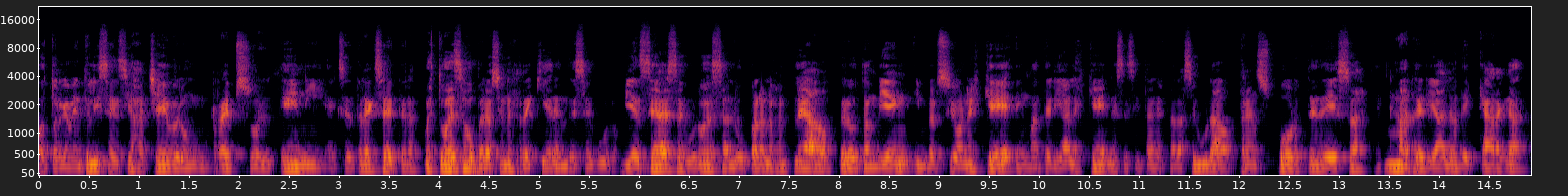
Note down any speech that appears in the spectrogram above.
otorgamiento de licencias a Chevron, Repsol, Eni, etcétera, etcétera, pues todas esas operaciones requieren de seguro, bien sea de seguro de salud para los empleados, pero también inversiones que en materiales que necesitan estar asegurados, transporte de esos materiales de carga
